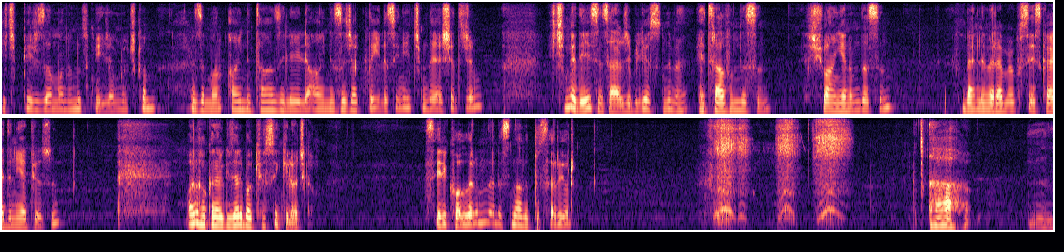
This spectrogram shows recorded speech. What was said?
Hiçbir zaman unutmayacağım Loçkam. Her zaman aynı tazeliğiyle, aynı sıcaklığıyla seni içimde yaşatacağım. İçimde değilsin sadece biliyorsun değil mi? Etrafımdasın. Şu an yanımdasın. Benle beraber bu ses kaydını yapıyorsun. Bana o kadar güzel bakıyorsun ki Loçkam. Seni kollarımın arasına alıp sarıyorum. Ah. Hmm.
